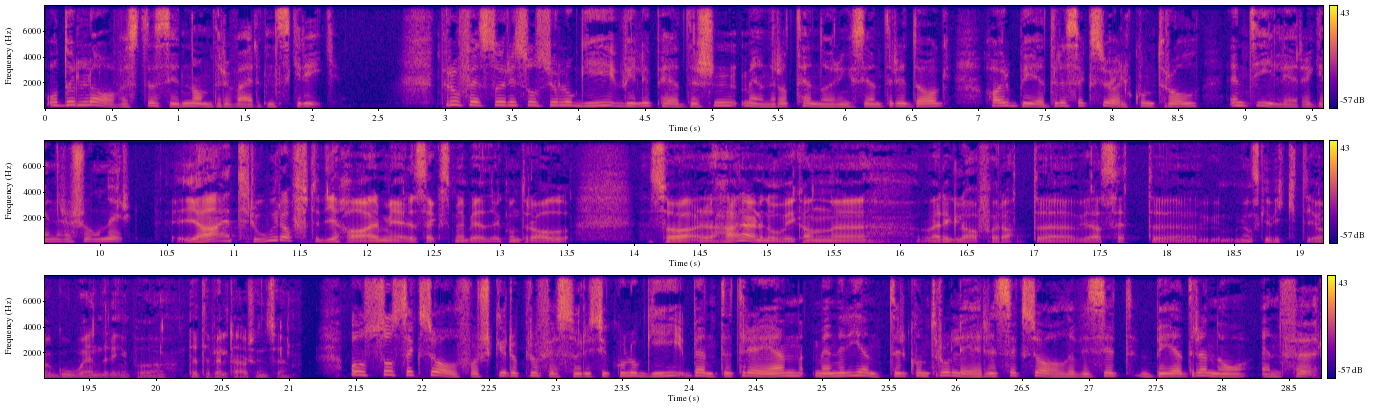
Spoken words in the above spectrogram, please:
og det laveste siden andre verdenskrig. Professor i sosiologi Willy Pedersen mener at tenåringsjenter i dag har bedre seksuell kontroll enn tidligere generasjoner. Ja, jeg tror ofte de har mer sex med bedre kontroll. Så her er det noe vi kan eh, være glad for at eh, vi har sett eh, ganske viktige og gode endringer på dette feltet her, syns jeg. Også seksualforsker og professor i psykologi Bente Treen mener jenter kontrollerer seksuallivet sitt bedre nå enn før.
